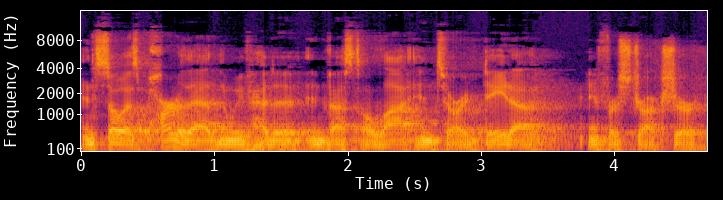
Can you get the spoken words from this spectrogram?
And so as part of that, then we've had to invest a lot into our data infrastructure.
